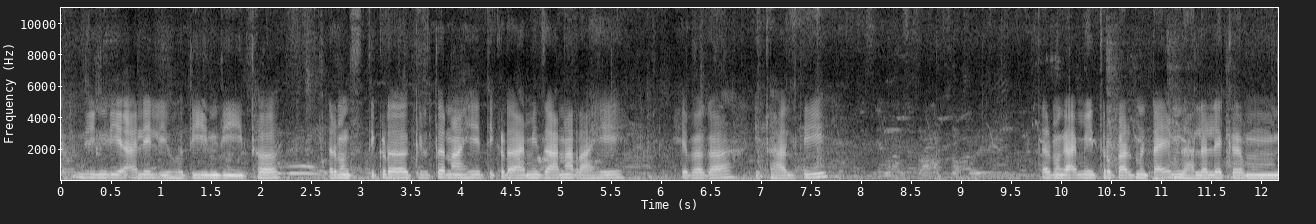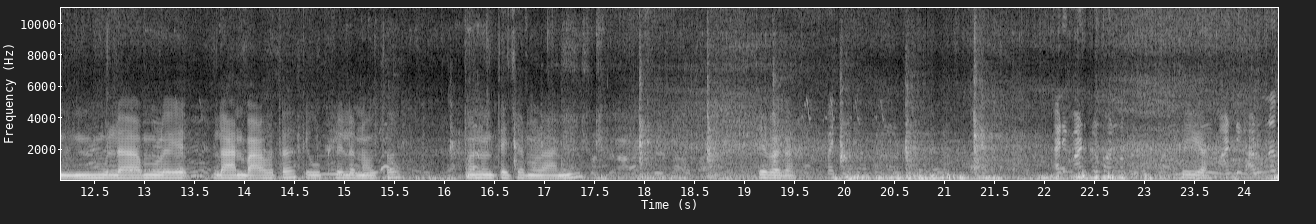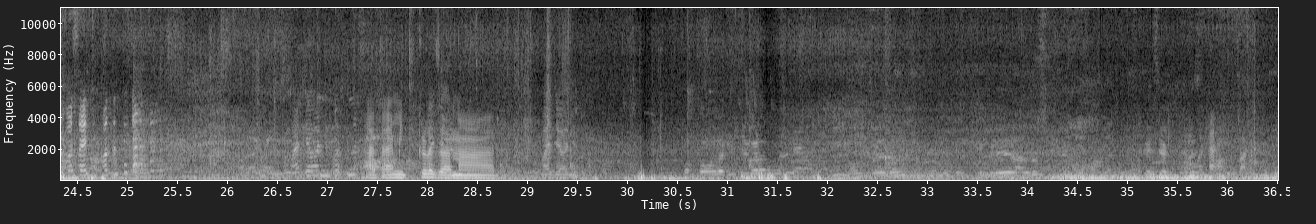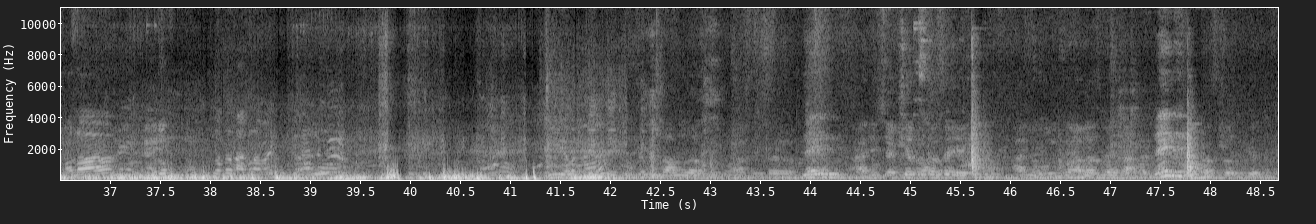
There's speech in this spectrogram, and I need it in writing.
दिंडी आलेली होती इंदी इथं. तर मग तिकडं कीर्तन आहे तिकडं आम्ही जाणार आहे. हे बघा इथं आलती. तर मग आम्ही इथं काल पण टाईम झालेला आहे. का मुलामुळे लहान बाळ होतं ते उठलेलं नव्हतं. म्हणून त्याच्यामुळं आम्ही हे बघा. आता आम्ही तिकडं जाणार माझ्यावानी बस. आणि शक्यतो कसं आहे आम्ही उलटून आलाच नाही घेतो.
